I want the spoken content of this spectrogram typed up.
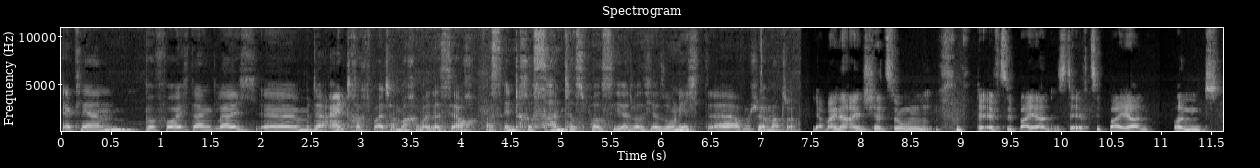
erklären, bevor ich dann gleich äh, mit der Eintracht weitermache, weil das ist ja auch was Interessantes passiert, was ich ja so nicht äh, auf dem Schirm hatte. Ja, meine Einschätzung, der FC Bayern ist der FC Bayern und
